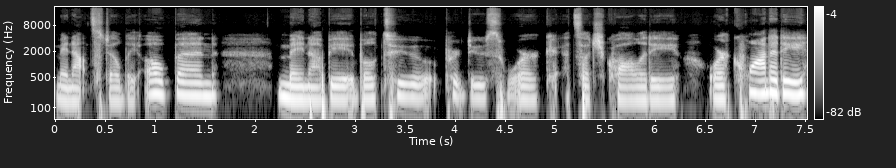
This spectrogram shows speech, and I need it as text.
may not still be open, may not be able to produce work at such quality or quantity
